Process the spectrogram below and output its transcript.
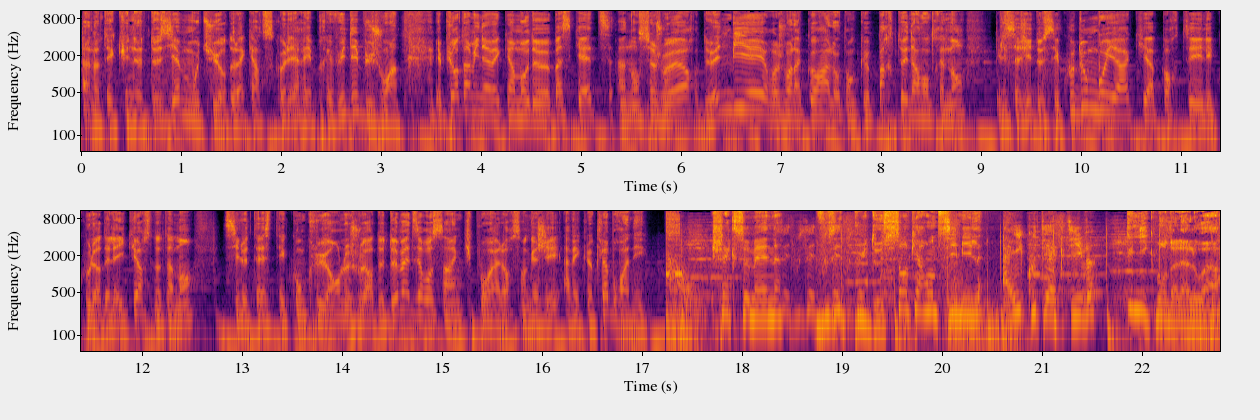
À noter qu'une deuxième mouture de la carte scolaire est prévue début juin. Et puis on termine avec un mot de basket. Un ancien joueur de NBA rejoint la chorale en tant que partenaire d'entraînement. Il s'agit de Sekou Doumbouya qui a porté les couleurs des Lakers notamment. Si le test est concluant, le joueur de 2m05 pourrait alors s'engager avec le club rouennais. Chaque semaine, vous êtes plus de 146 000 à écouter Active uniquement dans la Loire.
